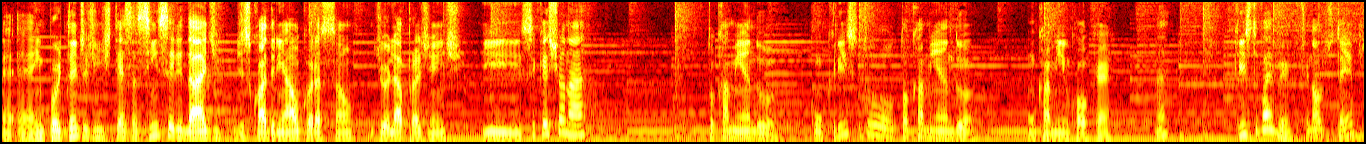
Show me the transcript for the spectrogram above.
é, é importante a gente ter essa sinceridade de esquadrinhar o coração, de olhar pra gente e se questionar. Tô caminhando com Cristo ou tô caminhando um caminho qualquer, né? Cristo vai vir, final dos tempos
